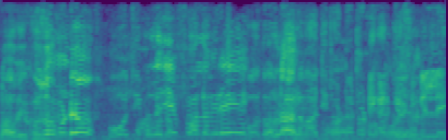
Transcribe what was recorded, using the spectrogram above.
ਲਓ ਵੀ ਖੁਸ਼ ਹੋ ਮੁੰਡਿਓ। ਬਹੁਤ ਜੀ ਫੁੱਲ ਜੀ ਫੁੱਲ ਵੀਰੇ। ਬਹੁਤ ਬਹੁਤ ਧੰਨਵਾਦ ਜੀ ਤੁਹਾਡਾ ਤੁਹਾਡੇ ਕਰਕੇ ਅਸੀਂ ਮਿਲੇ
